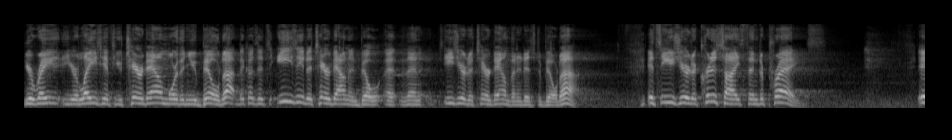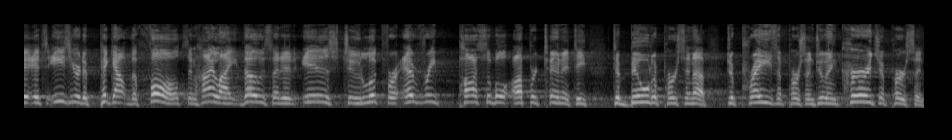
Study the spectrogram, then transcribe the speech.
You're, ra- you're lazy if you tear down more than you build up because it's easy to tear down and build, uh, than, easier to tear down than it is to build up. It's easier to criticize than to praise. It's easier to pick out the faults and highlight those than it is to look for every possible opportunity to build a person up, to praise a person, to encourage a person,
